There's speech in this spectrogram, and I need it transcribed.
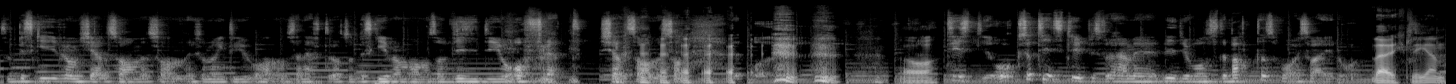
så beskriver de Kjell Samuelsson, liksom de intervjuar honom. Sen efteråt så beskriver de honom som videooffret Kjell Samuelsson. ja. Tids, också tidstypiskt för det här med videovåldsdebatten som var i Sverige då. Verkligen.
